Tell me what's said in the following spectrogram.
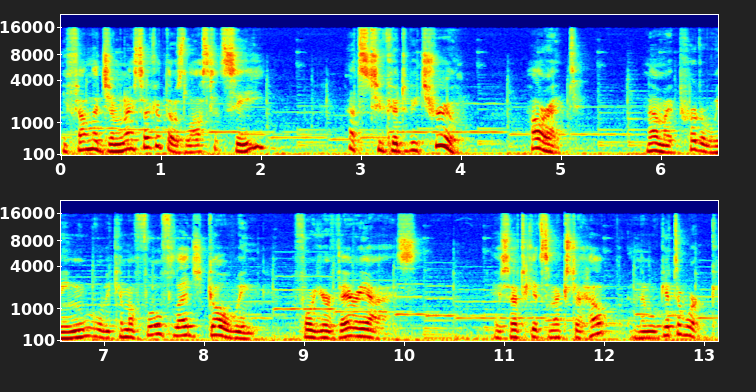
You found the Gemini circuit that was lost at sea? That's too good to be true. Alright. Now my proto wing will become a full fledged gull wing before your very eyes. I just have to get some extra help and then we'll get to work.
